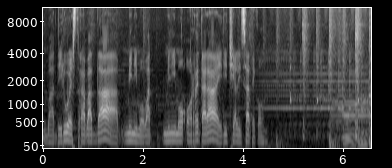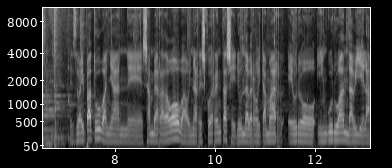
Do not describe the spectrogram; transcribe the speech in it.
ba, diru estra bat da minimo bat minimo horretara iritsi alizateko. Ez du aipatu, baina eh, esan beharra dago, ba, oinarrizko errenta 650 euro inguruan dabilela.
